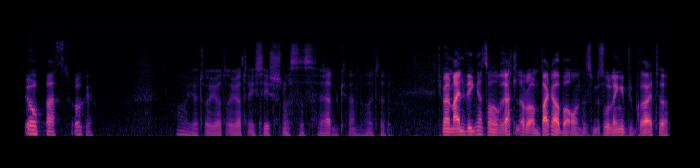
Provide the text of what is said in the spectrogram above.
Jo, passt, okay. Oh Jott, oh Jott, oh Jott, ich sehe schon, was das werden kann heute. Ich meine, meinetwegen kannst du auch einen Rattler oder einen Bagger bauen. Das ist mir so Länge wie Breite.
